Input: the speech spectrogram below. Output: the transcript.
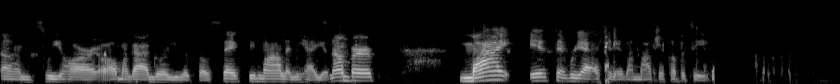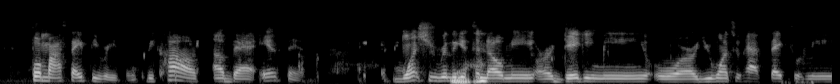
um, sweetheart, oh my god, girl, you look so sexy, mom. Let me have your number." My instant reaction is, "I'm not your cup of tea." For my safety reasons, because of that instance, once you really get to know me or digging me or you want to have sex with me,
